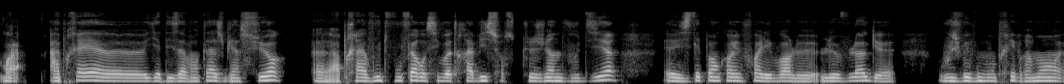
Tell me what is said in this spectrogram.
voilà. Après, euh, il y a des avantages, bien sûr. Euh, après, à vous de vous faire aussi votre avis sur ce que je viens de vous dire. N'hésitez pas encore une fois à aller voir le, vlog où je vais vous montrer vraiment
